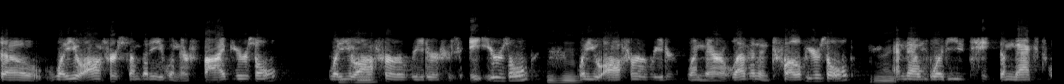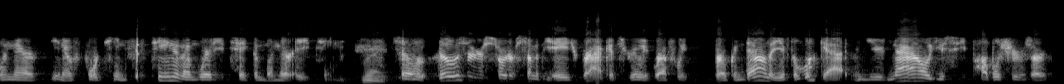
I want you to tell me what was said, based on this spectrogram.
So, what do you offer somebody when they're five years old? What do you mm-hmm. offer a reader who's eight years old? Mm-hmm. What do you offer a reader when they're 11 and 12 years old? Right. And then where do you take them next when they're, you know, 14, 15? And then where do you take them when they're 18? Right. So those are sort of some of the age brackets really roughly broken down that you have to look at. And you now you see publishers are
